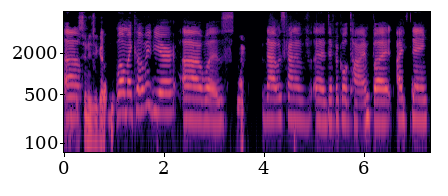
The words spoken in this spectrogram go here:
Uh, as soon as you got Well, my COVID year uh, was that was kind of a difficult time, but I think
